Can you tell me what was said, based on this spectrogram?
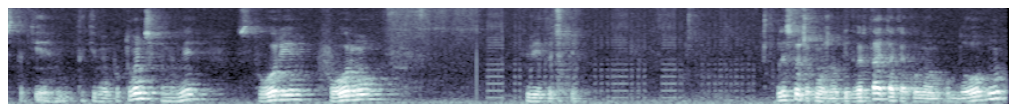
Ось такі, такими бутончиками ми створюємо форму квіточки. Листочок можна підвертати так, як воно удобно.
